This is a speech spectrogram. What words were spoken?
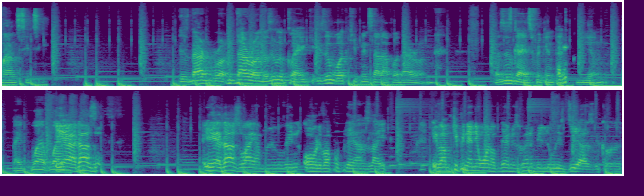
Man City. Is that run? That run does it look like? Is it worth keeping Salah for that run? Because this guy is freaking 30 million. Like why? Why? Yeah, that's yeah, that's why I'm removing all Liverpool players. Like, if I'm keeping any one of them, it's going to be Luis Diaz because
